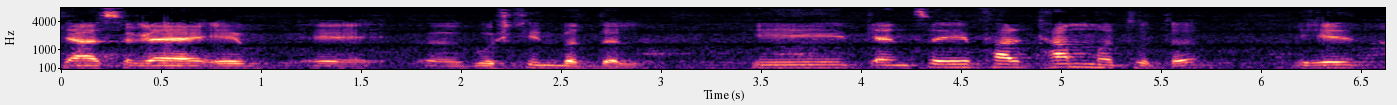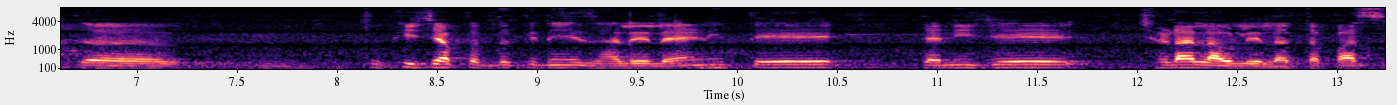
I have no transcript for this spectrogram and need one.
त्या सगळ्या ए, गोष्टींबद्दल. की त्यांचं हे फार ठाम मत होतं. की हे चुकीच्या पद्धतीने हे झालेलं आहे आणि ते त्यांनी जे छडा लावलेला तपास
